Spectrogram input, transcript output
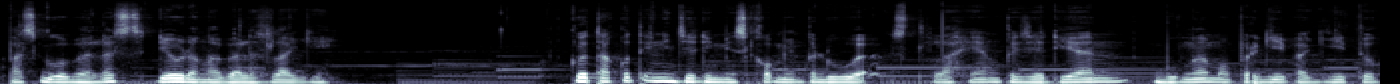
Pas gue balas, dia udah nggak balas lagi. Gue takut ini jadi miskom yang kedua setelah yang kejadian bunga mau pergi pagi itu.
